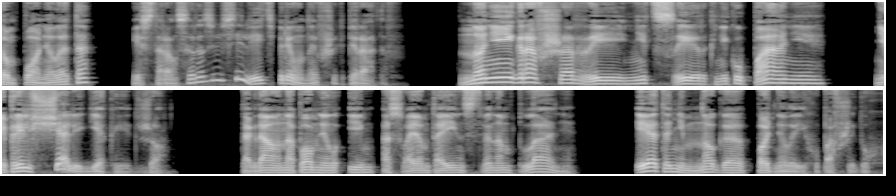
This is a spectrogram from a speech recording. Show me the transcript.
Том понял это и старался развеселить приунывших пиратов. Но ни игра в шары, ни цирк, ни купание не прельщали Гека и Джо. Тогда он напомнил им о своем таинственном плане, и это немного подняло их упавший дух.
